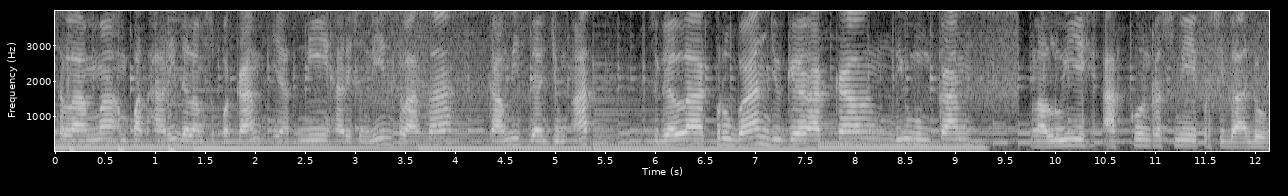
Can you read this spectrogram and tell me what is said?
selama empat hari dalam sepekan yakni hari Senin, Selasa, Kamis dan Jumat. Segala perubahan juga akan diumumkan melalui akun resmi Persib Bandung.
